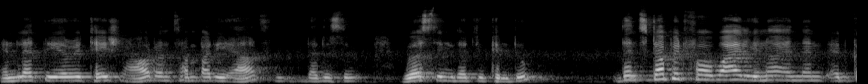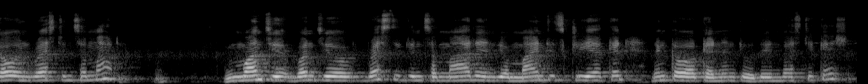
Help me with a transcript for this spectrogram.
and let the irritation out on somebody else, that is the worst thing that you can do, then stop it for a while, you know, and then and go and rest in samadhi. And once you once you've rested in samadhi and your mind is clear again, then go again and do the investigation.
